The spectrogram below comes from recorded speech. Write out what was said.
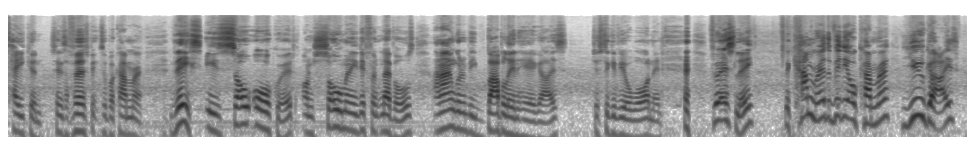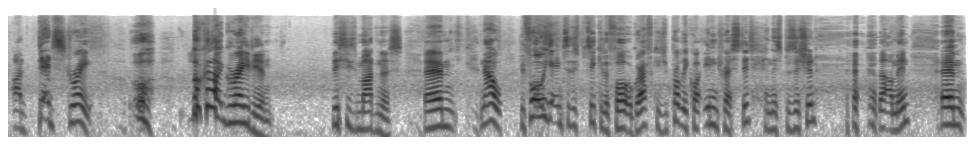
taken since I first picked up a camera. This is so awkward on so many different levels, and I'm going to be babbling here, guys, just to give you a warning. Firstly, the camera, the video camera, you guys are dead straight. Oh, look at that gradient. This is madness. Um, now, before we get into this particular photograph, because you're probably quite interested in this position that I'm in, um,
